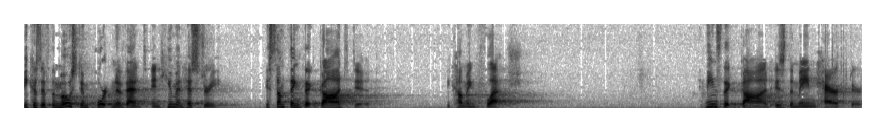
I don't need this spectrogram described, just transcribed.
Because if the most important event in human history is something that God did, becoming flesh, it means that God is the main character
